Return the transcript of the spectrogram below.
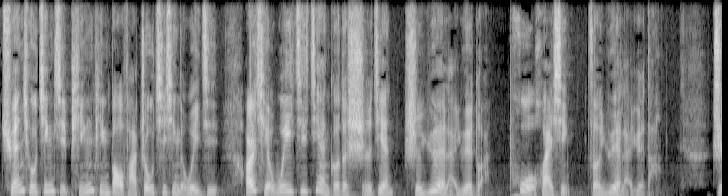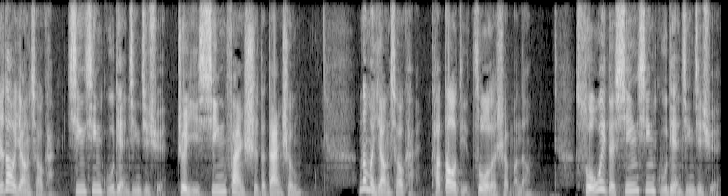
全球经济频频爆发周期性的危机，而且危机间隔的时间是越来越短，破坏性则越来越大。直到杨小凯新兴古典经济学这一新范式的诞生，那么杨小凯他到底做了什么呢？所谓的新兴古典经济学，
